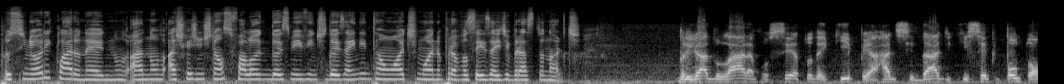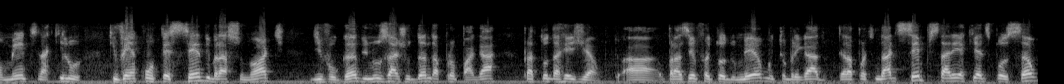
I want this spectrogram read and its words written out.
para o senhor e, claro, né? No, a, no, acho que a gente não se falou em 2022 ainda, então um ótimo ano para vocês aí de Braço do Norte. Obrigado, Lara, você, a toda a equipe, a Rádio Cidade, que sempre pontualmente naquilo que vem acontecendo em Braço Norte, divulgando e nos ajudando a propagar para toda a região. Ah, o prazer foi todo meu, muito obrigado pela oportunidade. Sempre estarei aqui à disposição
